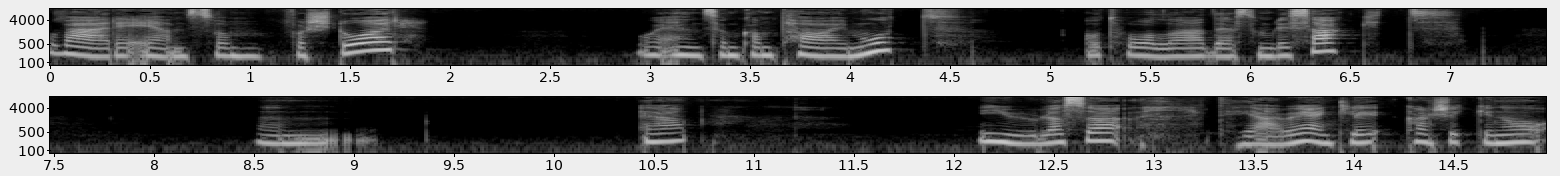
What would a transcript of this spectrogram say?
Å være en som forstår, og en som kan ta imot og tåle det som blir sagt. Um, ja I jula så Det er jo egentlig kanskje ikke noe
